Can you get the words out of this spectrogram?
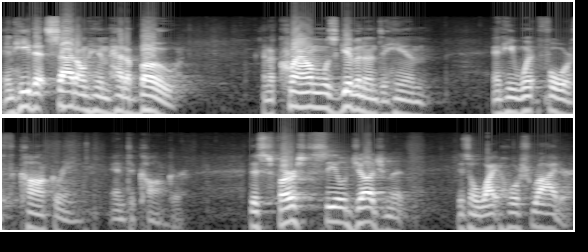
and he that sat on him had a bow and a crown was given unto him, and he went forth conquering and to conquer. This first sealed judgment is a white horse rider.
